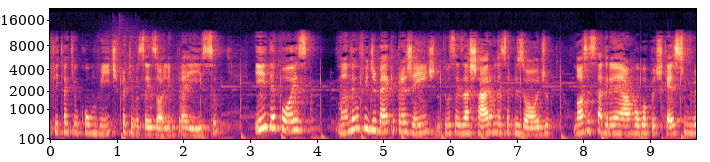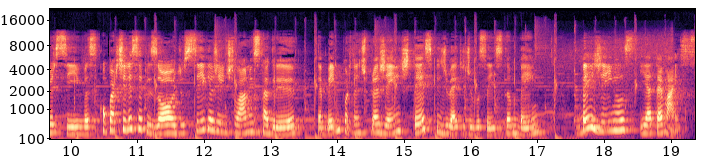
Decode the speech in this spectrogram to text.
Fica aqui o convite para que vocês olhem para isso. E depois mandem um feedback pra gente do que vocês acharam desse episódio. Nosso Instagram é arroba. Compartilhe esse episódio, siga a gente lá no Instagram, que é bem importante pra gente ter esse feedback de vocês também. Beijinhos e até mais!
